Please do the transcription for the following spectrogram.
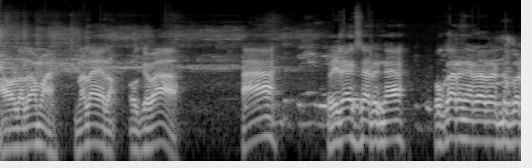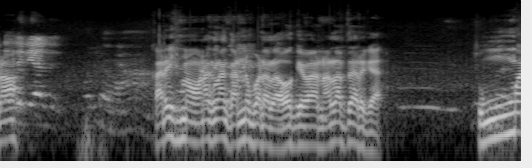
அவ்வளோதாம்மா நல்லாயிரும். ஓகேவா? ஆ? ரிலாக்ஸாக இருங்க. உட்காருங்க எல்லாரும் ரெண்டு பேரும். கரிஷ்மா உனக்குலாம் கண்ணு படலை. ஓகேவா? நல்லா தான் இருக்க. சும்மா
